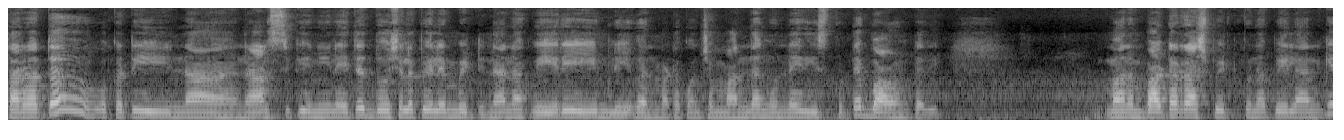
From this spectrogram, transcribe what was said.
తర్వాత ఒకటి నా నాన్ స్టిక్ నేనైతే దోశల పేలేం పెట్టినా నాకు వేరే ఏం లేవన్నమాట. కొంచెం మందంగా ఉన్నాయి తీసుకుంటే బాగుంటుంది. మనం బటర్ రాసి పెట్టుకున్న పేలానికి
